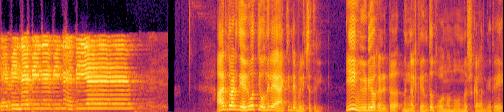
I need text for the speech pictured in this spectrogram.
നബി നബി നബി നബിയേ. ആയിരത്തി തൊള്ളായിരത്തി എഴുപത്തി ഒന്നിലെ ആക്ടിന്റെ വെളിച്ചത്തിൽ ഈ വീഡിയോ കണ്ടിട്ട് നിങ്ങൾക്ക് എന്ത് തോന്നുന്നു നിഷ്കളങ്കരെ?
